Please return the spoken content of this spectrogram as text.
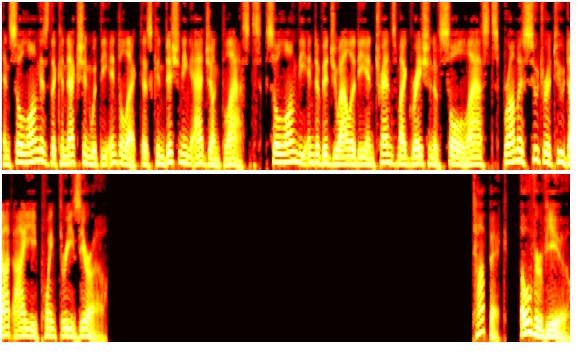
and so long as the connection with the intellect as conditioning adjunct lasts, so long the individuality and transmigration of soul lasts Brahma Sutra 2.ie.30. Overview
